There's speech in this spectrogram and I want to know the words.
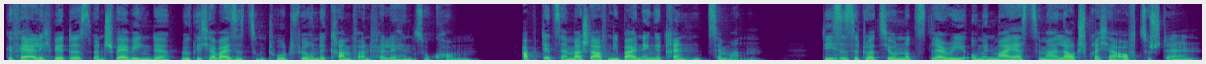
Gefährlich wird es, wenn schwerwiegende, möglicherweise zum Tod führende Krampfanfälle hinzukommen. Ab Dezember schlafen die beiden in getrennten Zimmern. Diese Situation nutzt Larry, um in Mayas Zimmer Lautsprecher aufzustellen.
